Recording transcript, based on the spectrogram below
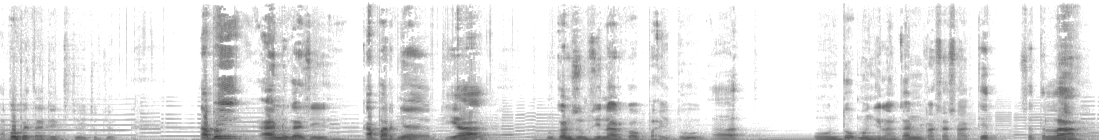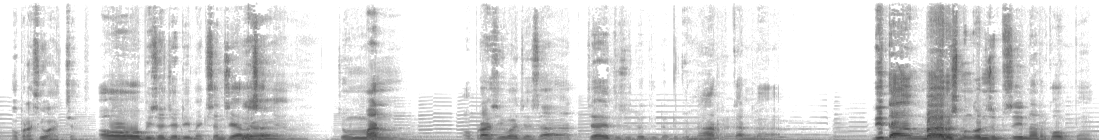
apa bet tadi dicucuk tapi anu gak sih kabarnya dia mengkonsumsi narkoba itu Hah? untuk menghilangkan rasa sakit setelah operasi wajah Oh, bisa jadi make sense ya alasannya. Ya. Cuman operasi wajah saja itu sudah tidak dibenarkan, Mbak. Ditambah harus mengkonsumsi narkoba.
